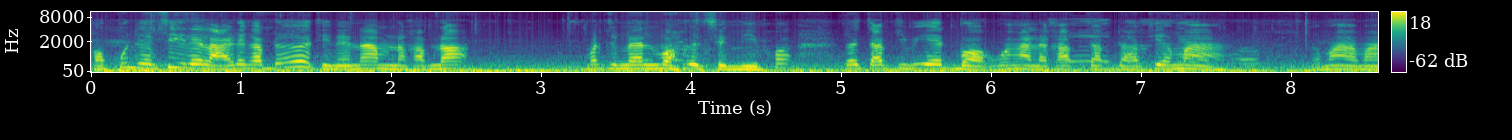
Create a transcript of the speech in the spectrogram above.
ขอบคุณ FC หลายๆด้วยครับ เด้อที่แนะนำนะครับเนาะมันจะแมนบ่เป็นเส้นนี้เพราะเราจับ GPS บอกว่างั้นแหละครับ จับดาวเทียมมาก็มามา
